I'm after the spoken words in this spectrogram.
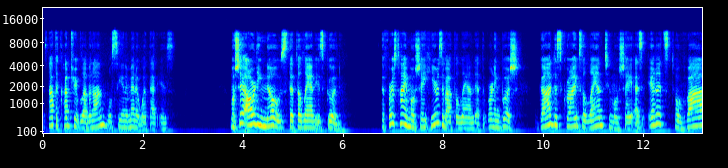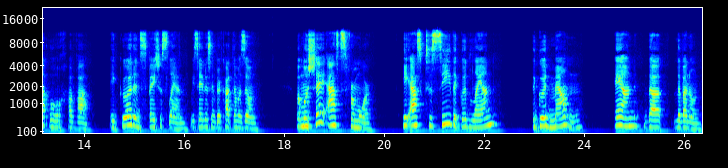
It's not the country of Lebanon. We'll see in a minute what that is. Moshe already knows that the land is good. The first time Moshe hears about the land at the burning bush, God describes the land to Moshe as Eretz Tova Urchava, a good and spacious land. We say this in Birkat Hamazon. But Moshe asks for more. He asks to see the good land, the good mountain, and the Lebanon.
